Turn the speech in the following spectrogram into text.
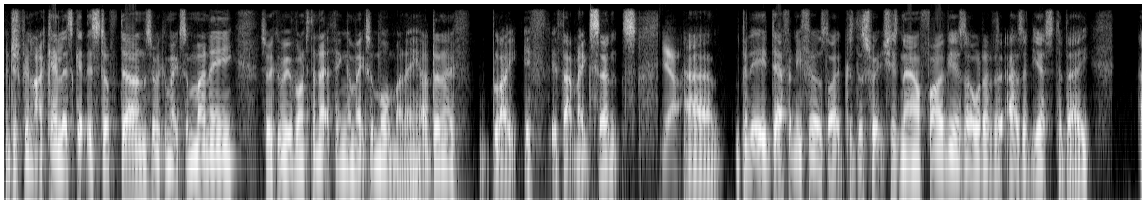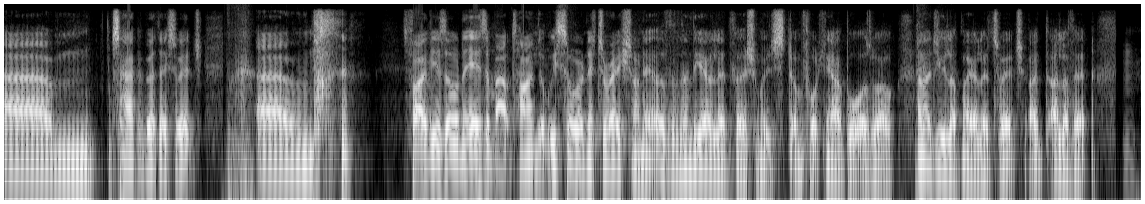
and just being like, okay, let's get this stuff done so we can make some money, so we can move on to the next thing and make some more money. I don't know if like if if that makes sense. Yeah. Um, but it definitely feels like because the Switch is now five years old as, of yesterday. Um, so happy birthday, Switch! Um, it's five years old, and it is about time that we saw an iteration on it, other than the OLED version, which unfortunately I bought as well. And I do love my OLED Switch; I, I love it. Mhm.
